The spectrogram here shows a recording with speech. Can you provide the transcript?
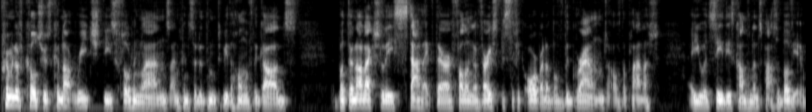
Primitive cultures could not reach these floating lands and considered them to be the home of the gods but they're not actually static. They're following a very specific orbit above the ground of the planet. Uh, You would see these continents pass above you.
